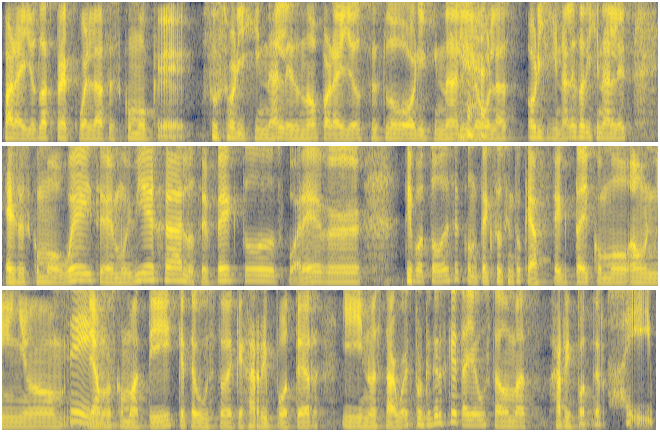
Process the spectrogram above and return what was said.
para ellos las precuelas es como que sus originales, ¿no? Para ellos es lo original y luego las originales, originales, ese es como, güey, se ve muy vieja, los efectos, whatever. Tipo, todo ese contexto siento que afecta y como a un niño, digamos, como a ti, que te gustó de que Harry Potter y no Star Wars. ¿Por qué crees que te haya gustado más Harry Potter? Ay,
